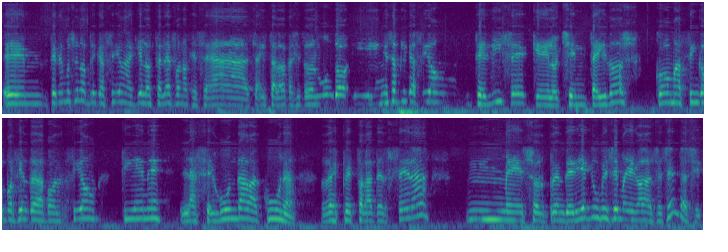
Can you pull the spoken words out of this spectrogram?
Eh, tenemos una aplicación aquí en los teléfonos que se ha, se ha instalado casi todo el mundo y en esa aplicación te dice que el 82,5% de la población tiene la segunda vacuna. Respecto a la tercera, me sorprendería que hubiésemos llegado al 60. Sí,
